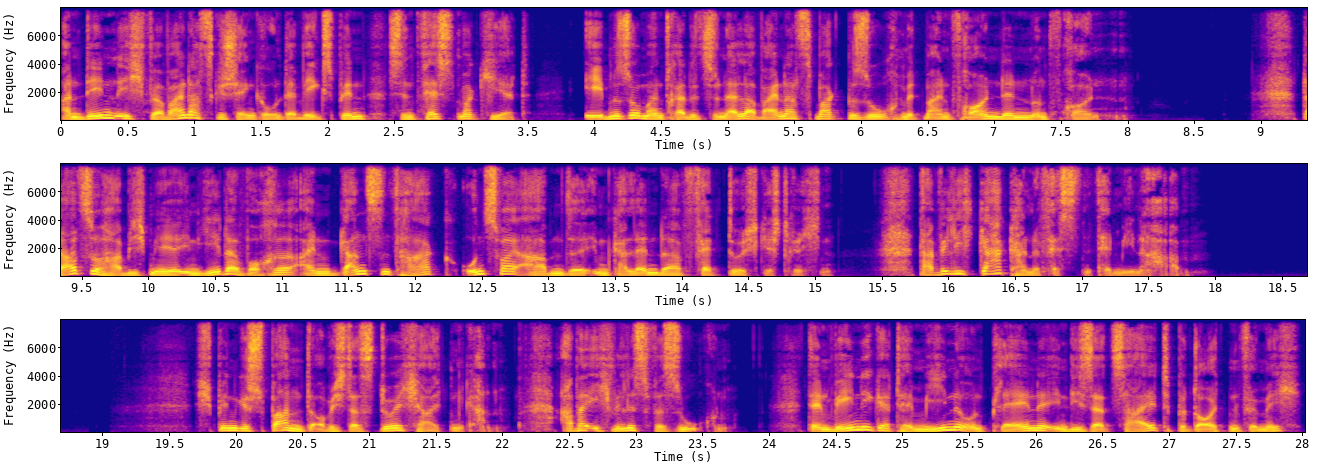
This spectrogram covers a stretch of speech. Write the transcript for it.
an denen ich für Weihnachtsgeschenke unterwegs bin, sind fest markiert. Ebenso mein traditioneller Weihnachtsmarktbesuch mit meinen Freundinnen und Freunden. Dazu habe ich mir in jeder Woche einen ganzen Tag und zwei Abende im Kalender fett durchgestrichen. Da will ich gar keine festen Termine haben. Ich bin gespannt, ob ich das durchhalten kann, aber ich will es versuchen. Denn weniger Termine und Pläne in dieser Zeit bedeuten für mich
